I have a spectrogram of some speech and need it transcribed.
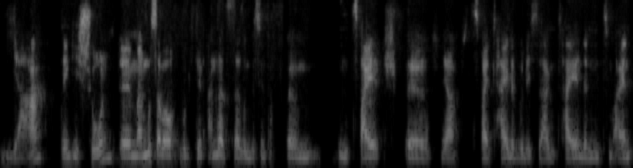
ja, denke ich schon. Äh, man muss aber auch wirklich den Ansatz da so ein bisschen ähm, in zwei, äh, ja, zwei Teile, würde ich sagen, teilen. Denn zum einen,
